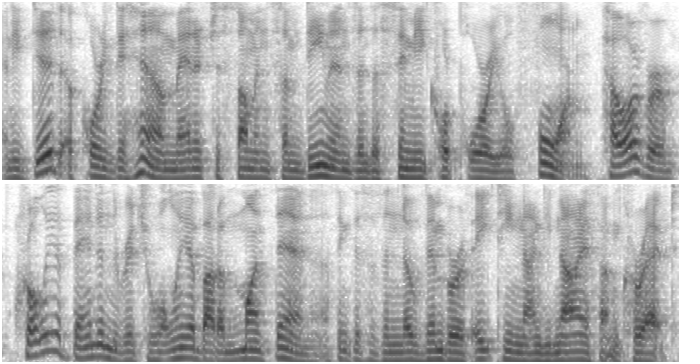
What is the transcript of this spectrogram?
and he did, according to him, manage to summon some demons into semi-corporeal form. However, Crowley abandoned the ritual only about a month in, I think this is in November of 1899 if I'm correct,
